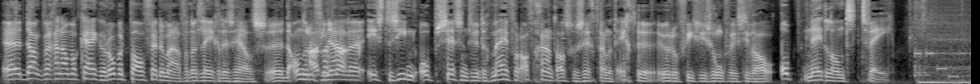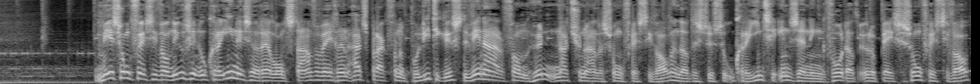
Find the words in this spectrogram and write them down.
Uh, dank, we gaan allemaal kijken. Robert Paul Venema van het Leger des Heils. de andere finale dank. is te zien op 26 mei... voorafgaand, als gezegd, aan het echte Eurovisie Songfestival op Nederland 2. Meer Songfestival nieuws. In Oekraïne is een rel ontstaan vanwege een uitspraak van een politicus. De winnaar van hun nationale Songfestival, en dat is dus de Oekraïense inzending voor dat Europese Songfestival,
